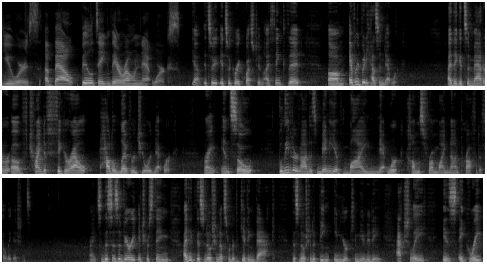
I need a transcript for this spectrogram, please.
viewers about building their own networks? Yeah, it's a, it's a great question. I think that um, everybody has a network. I think it's a matter of trying to figure out how to leverage your network, right? And so, believe it or not, as many of my network comes from my nonprofit affiliations right? So this is a very interesting, I think this notion of sort of giving back, this notion of being in your community actually is a great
